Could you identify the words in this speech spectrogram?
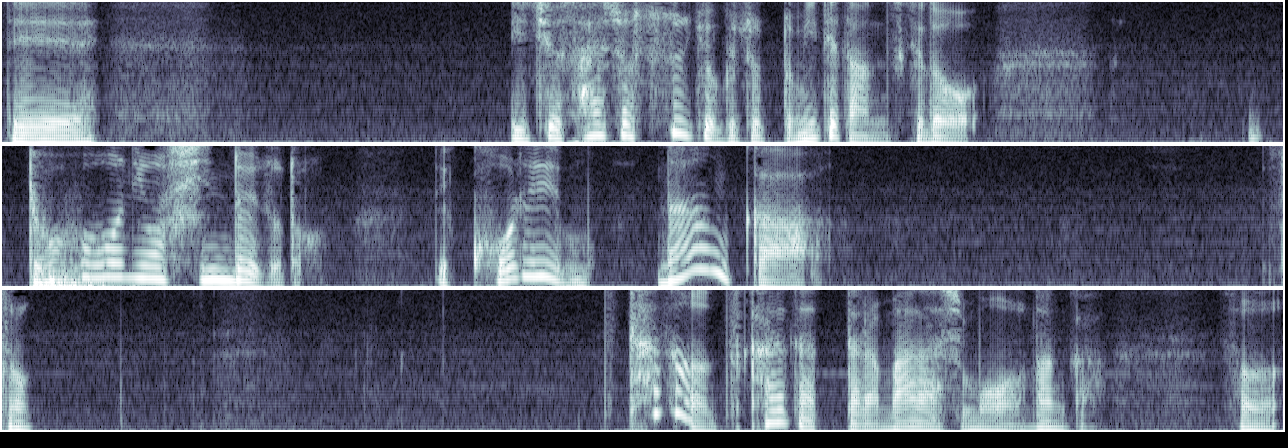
で、一応最初数曲ちょっと見てたんですけど、どうにもしんどいぞと。で、これ、なんか、その、ただの疲れだったらまだしも、なんか、その、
